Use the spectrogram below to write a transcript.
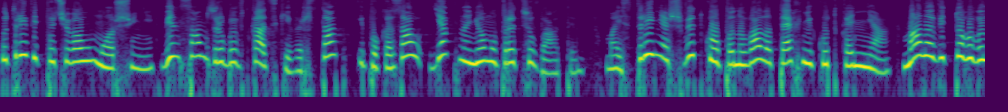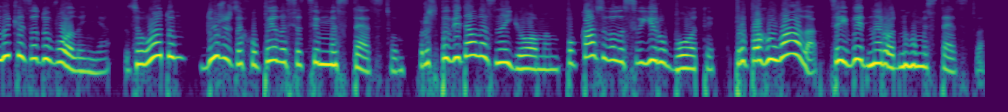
котрий відпочивав у Моршині. Він сам зробив ткацький верстат і показав, як на ньому працювати. Майстриня швидко опанувала техніку ткання, мала від того велике задоволення. Згодом дуже захопилася цим мистецтвом, розповідала знайомим, показувала свої роботи, пропагувала цей вид народного мистецтва.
